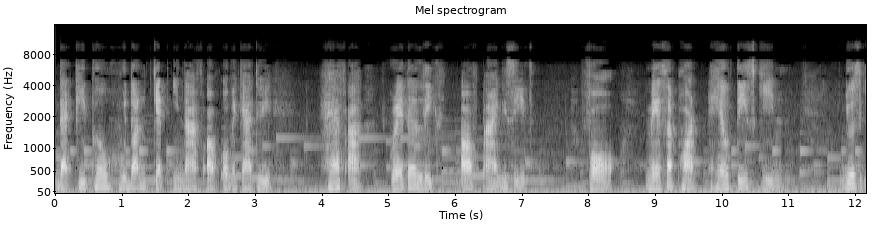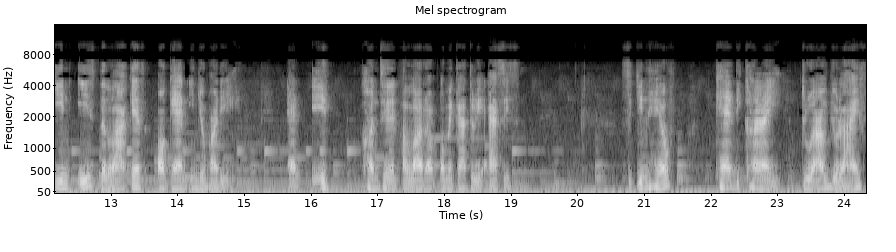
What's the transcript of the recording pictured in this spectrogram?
that people who don't get enough of omega-3 have a greater risk of eye disease. 4. May support healthy skin. Your skin is the largest organ in your body and it contains a lot of omega-3 acids. Skin health can decline throughout your life,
